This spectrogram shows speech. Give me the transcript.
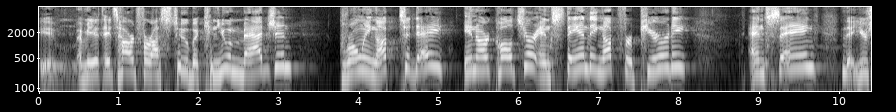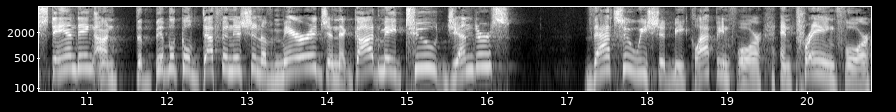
I mean, it, it's hard for us too, but can you imagine growing up today in our culture and standing up for purity? and saying that you're standing on the biblical definition of marriage and that God made two genders, that's who we should be clapping for and praying for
